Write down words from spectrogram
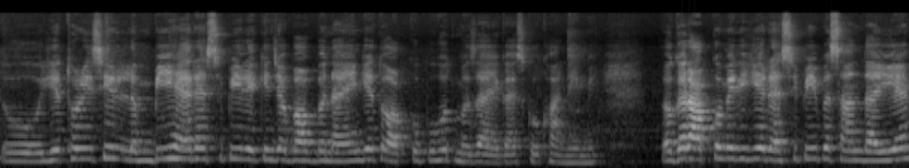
तो ये थोड़ी सी लंबी है रेसिपी लेकिन जब आप बनाएँगे तो आपको बहुत मज़ा आएगा इसको खाने में। तो अगर आपको मेरी ये रेसिपी पसंद आई है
